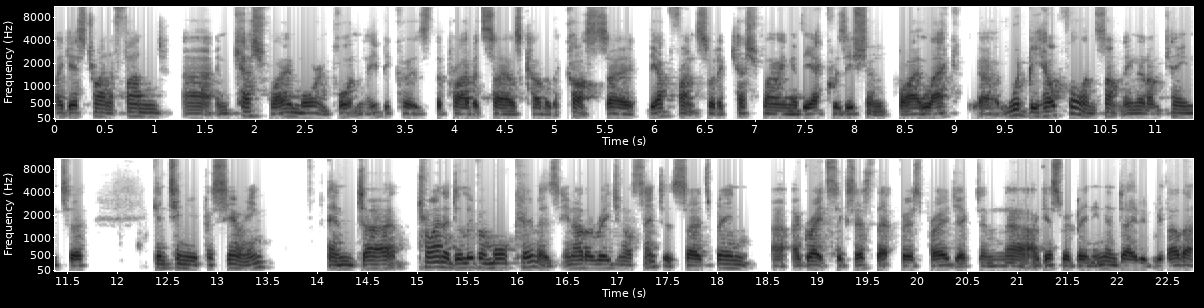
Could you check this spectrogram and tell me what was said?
I guess, trying to fund uh, and cash flow more importantly, because the private sales cover the costs. So the upfront sort of cash flowing of the acquisition by LAHC uh, would be helpful and something that I'm keen to continue pursuing and uh, trying to deliver more Coomas in other regional centres. So it's been a great success, that first project. And uh, I guess we've been inundated with other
